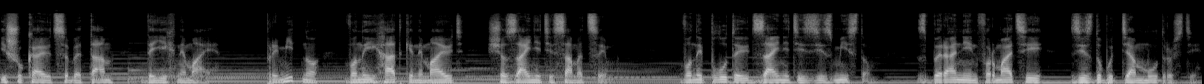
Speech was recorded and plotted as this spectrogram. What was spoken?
і шукають себе там, де їх немає. Примітно, вони й гадки не мають, що зайняті саме цим. Вони плутають зайнятість зі змістом, збирання інформації зі здобуттям мудрості.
